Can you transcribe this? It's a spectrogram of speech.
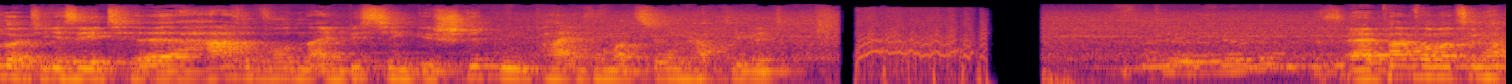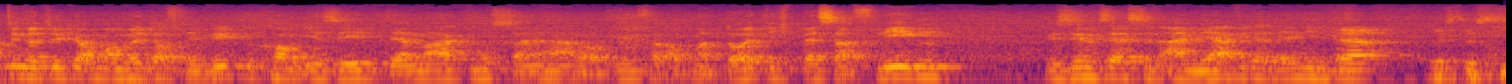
Leute, ihr seht, äh, Haare wurden ein bisschen geschnitten. Ein paar Informationen habt ihr mit. Äh, ein paar Informationen habt ihr natürlich auch mal mit auf den Weg bekommen. Ihr seht, der Marc muss seine Haare auf jeden Fall auch mal deutlich besser pflegen. Wir sehen uns erst in einem Jahr wieder, Danny. Ja, richtig.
